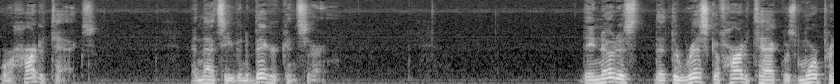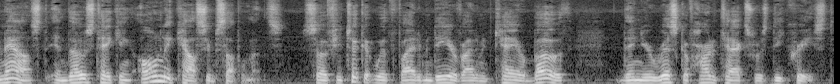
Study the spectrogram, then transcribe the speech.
or heart attacks, and that's even a bigger concern. They noticed that the risk of heart attack was more pronounced in those taking only calcium supplements. So if you took it with vitamin D or vitamin K or both, then your risk of heart attacks was decreased.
